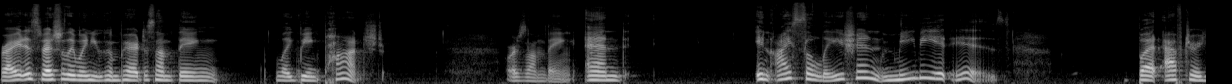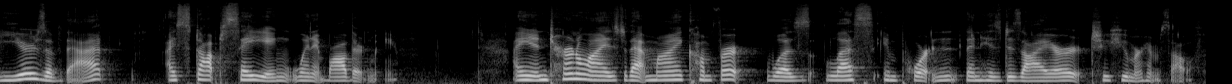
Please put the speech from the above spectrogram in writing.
right? Especially when you compare it to something like being punched or something. And in isolation, maybe it is. But after years of that, I stopped saying when it bothered me. I internalized that my comfort was less important than his desire to humor himself.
